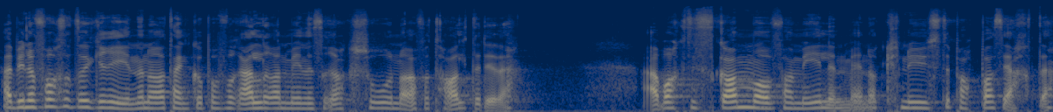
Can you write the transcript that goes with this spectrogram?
Jeg begynner fortsatt å grine når jeg tenker på foreldrene mines reaksjoner. jeg fortalte dem det. Jeg brakte skam over familien min og knuste pappas hjerte.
